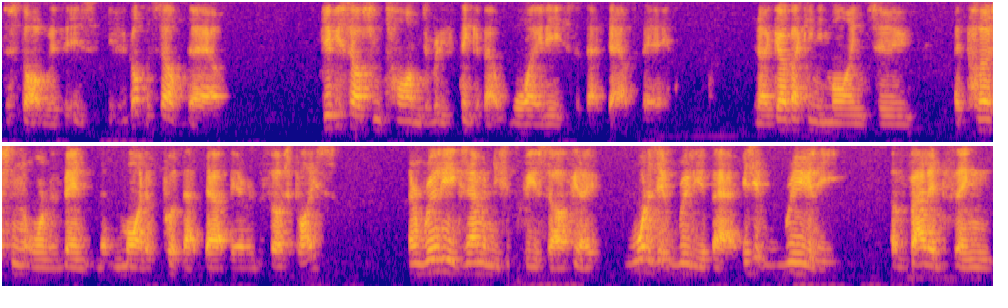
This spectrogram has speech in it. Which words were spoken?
to start with is if you've got the self doubt, give yourself some time to really think about why it is that that doubt's there. You know, go back in your mind to a person or an event that might have put that doubt there in the first place and really examine for yourself, you know, what is it really about? Is it really a valid thing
